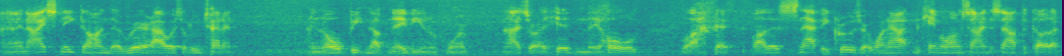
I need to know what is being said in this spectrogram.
And I sneaked on the rear. I was a lieutenant in an old beaten up Navy uniform, and I sort of hid in the hold while, while this snappy cruiser went out and came alongside the South Dakota.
